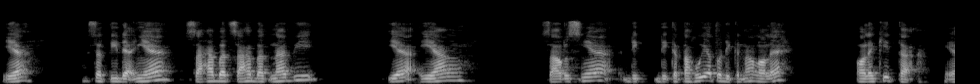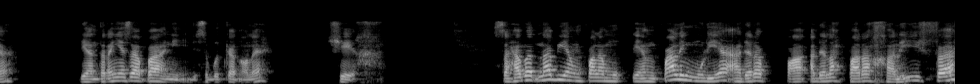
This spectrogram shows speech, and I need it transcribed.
ya setidaknya sahabat-sahabat nabi ya yang seharusnya di, diketahui atau dikenal oleh oleh kita ya. Di antaranya siapa ini disebutkan oleh Syekh. Sahabat Nabi yang paling yang paling mulia adalah adalah para khalifah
